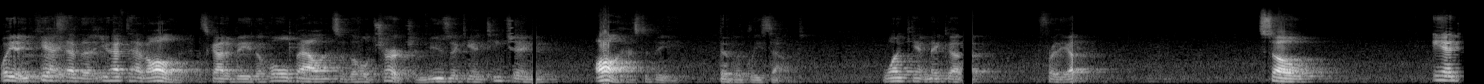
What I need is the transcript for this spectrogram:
Well, yeah, you can't have that. you have to have all of it. It's got to be the whole balance of the whole church, and music and teaching, all has to be biblically sound. One can't make up for the other. So, and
